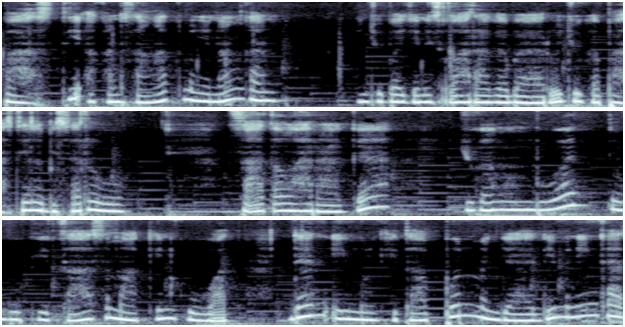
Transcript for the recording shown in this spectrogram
pasti akan sangat menyenangkan. Mencoba jenis olahraga baru juga pasti lebih seru. Saat olahraga juga membuat tubuh kita semakin kuat dan imun kita pun menjadi meningkat.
